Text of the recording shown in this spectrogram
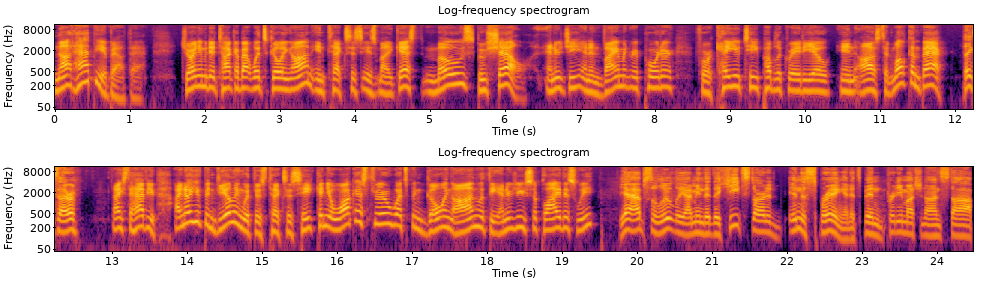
not happy about that. Joining me to talk about what's going on in Texas is my guest, Mose Buchele, energy and environment reporter for KUT Public Radio in Austin. Welcome back. Thanks, Ira. Nice to have you. I know you've been dealing with this Texas heat. Can you walk us through what's been going on with the energy supply this week? Yeah, absolutely. I mean, the, the heat started in the spring and it's been pretty much nonstop.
